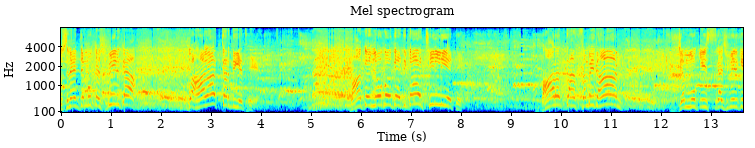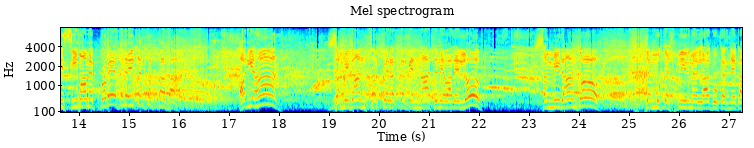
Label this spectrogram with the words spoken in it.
उसने जम्मू कश्मीर का जो हालात कर दिए थे, वहाँ के लोगों के अधिकार छीन लिए थे। भारत का संविधान जम्मू की कश्मीर की सीमा में प्रवेश नहीं कर सकता था। और यहाँ संविधान सर पे रख करके नाचने वाले लोग संविधान को जम्मू कश्मीर में लागू करने का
